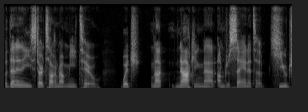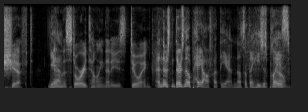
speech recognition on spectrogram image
But then he starts talking about Me Too, which not knocking that. I'm just saying it's a huge shift Yeah. in the storytelling that he's doing. And there's there's no payoff at the end. That's the thing. He just plays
